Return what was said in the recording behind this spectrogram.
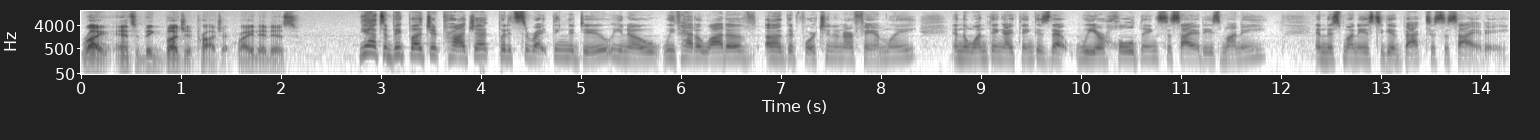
Right, and it's a big budget project, right? It is. Yeah, it's a big budget project, but it's the right thing to do. You know, we've had a lot of uh, good fortune in our family, and the one thing I think is that we are holding society's money, and this money is to give back to society.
